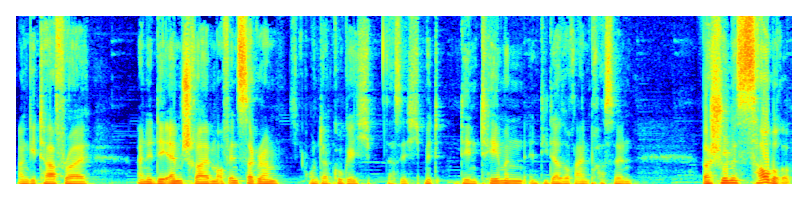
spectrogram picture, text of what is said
an Guitarfry eine DM schreiben auf Instagram und dann gucke ich, dass ich mit den Themen, die da so reinprasseln, was Schönes zaubere.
